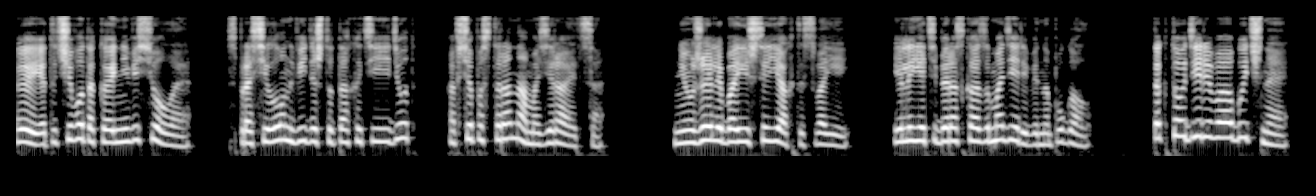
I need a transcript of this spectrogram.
«Эй, это чего такая невеселая? спросил он, видя, что та хоть и идет, а все по сторонам озирается. «Неужели боишься яхты своей?» Или я тебя рассказом о дереве напугал? Так то дерево обычное.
